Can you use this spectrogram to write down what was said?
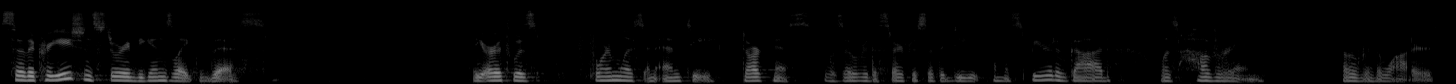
So the creation story begins like this The earth was formless and empty, darkness was over the surface of the deep, and the Spirit of God was hovering over the waters.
